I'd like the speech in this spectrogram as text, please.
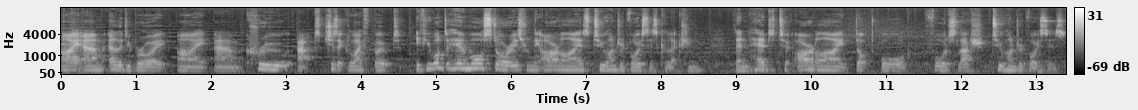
I am Ella Dubroy. I am crew at Chiswick Lifeboat. If you want to hear more stories from the RNLI's 200 Voices collection, then head to rnli.org forward slash 200 voices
